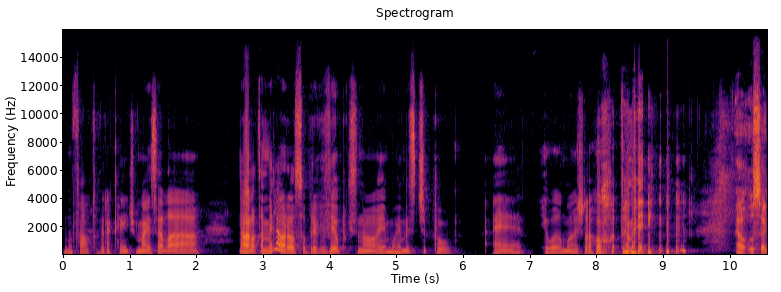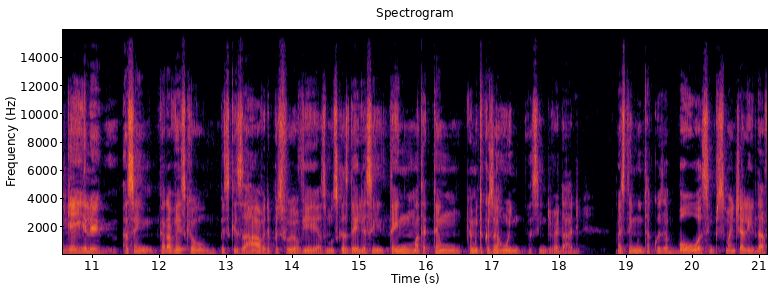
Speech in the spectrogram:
Não falta virar crente, mas ela não, ela tá melhor, ela sobreviveu, porque senão ela ia morrer, mas tipo, é, eu amo a Angela também. É, o Sergei, ele, assim, cada vez que eu pesquisava, depois fui ouvir as músicas dele, assim, tem, uma, tem, um, tem muita coisa ruim, assim, de verdade, mas tem muita coisa boa, assim, principalmente ali da,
